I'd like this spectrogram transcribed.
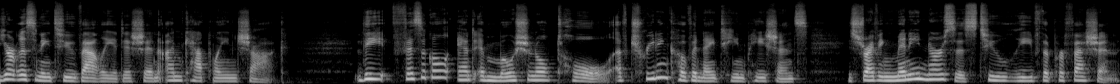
You're listening to Valley Edition. I'm Kathleen Schock. The physical and emotional toll of treating COVID 19 patients is driving many nurses to leave the profession,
